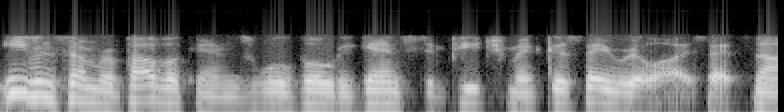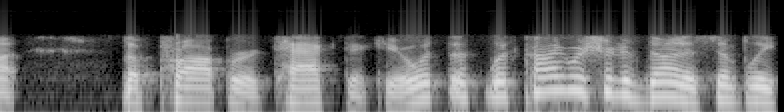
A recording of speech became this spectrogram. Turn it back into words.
Even some Republicans will vote against impeachment because they realize that's not the proper tactic here. What the what Congress should have done is simply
